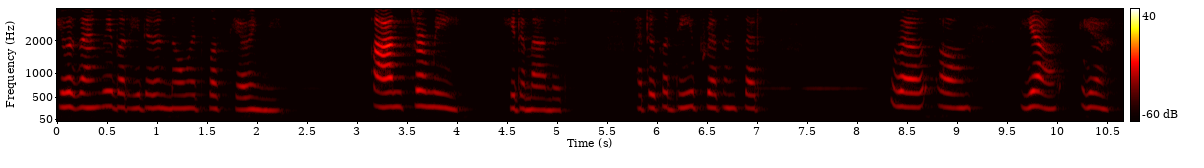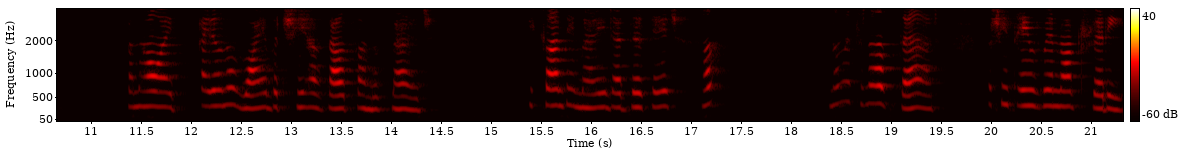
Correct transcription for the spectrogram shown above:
He was angry, but he didn't know it was scaring me. Answer me, he demanded. I took a deep breath and said, Well, um, yeah, yes. Somehow I, I don't know why, but she has doubts on this marriage. We can't be married at this age, huh? No, it's not that. But she thinks we're not ready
